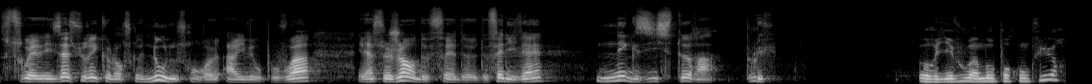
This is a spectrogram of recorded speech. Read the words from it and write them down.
Soyez assurés que lorsque nous, nous serons arrivés au pouvoir, eh bien, ce genre de fait, de, fait divers n'existera plus. Auriez-vous un mot pour conclure?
